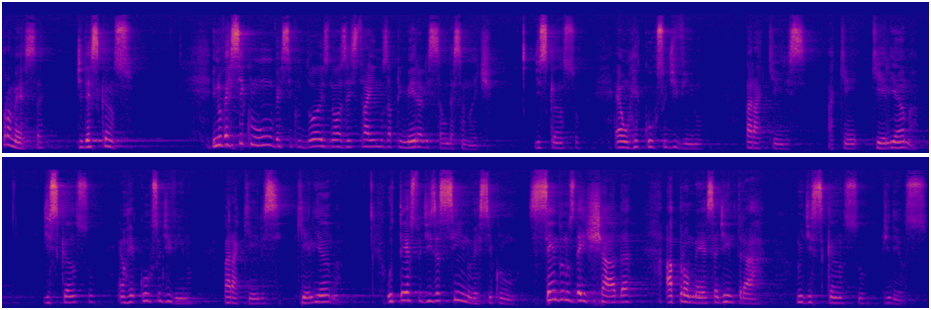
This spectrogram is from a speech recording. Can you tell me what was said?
Promessa de descanso. E no versículo 1, versículo 2, nós extraímos a primeira lição dessa noite. Descanso é um recurso divino para aqueles a quem que ele ama. Descanso é um recurso divino para aqueles que ele ama. O texto diz assim no versículo 1: sendo-nos deixada a promessa de entrar no descanso de Deus.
